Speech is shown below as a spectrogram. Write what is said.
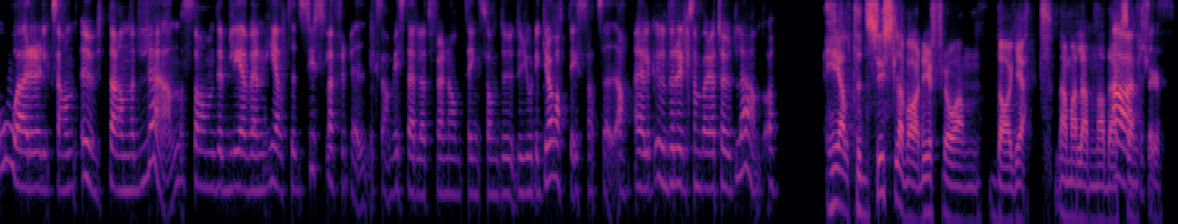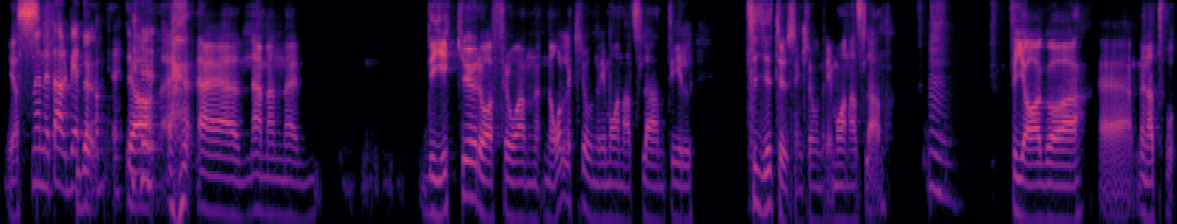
år liksom, utan lön som det blev en heltidssyssla för dig liksom, istället för någonting som du, du gjorde gratis så att säga? Eller du liksom började ta ut lön då? Heltidssyssla var det ju från dag ett när man lämnade ja, Accenture. Yes. Men ett arbete det, Ja, äh, nej men eh, det gick ju då från noll kronor i månadslön till 10 000 kronor i månadslön. Mm. För jag och eh, mina två,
